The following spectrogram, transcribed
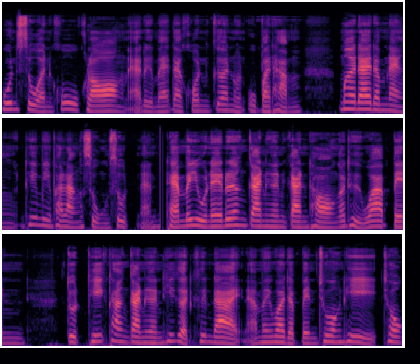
หุ้นส่วนคู่ครองนะหรือแม้แต่คนเกื้อหนุนอุปถัมภ์เมื่อได้ตำแหน่งที่มีพลังสูงสุดนะแถมไปอยู่ในเรื่องการเงินการทองก็ถือว่าเป็นจุดพีคทางการเงินที่เกิดขึ้นได้นะไม่ว่าจะเป็นช่วงที่โชค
